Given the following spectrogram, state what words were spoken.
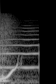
Bye.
